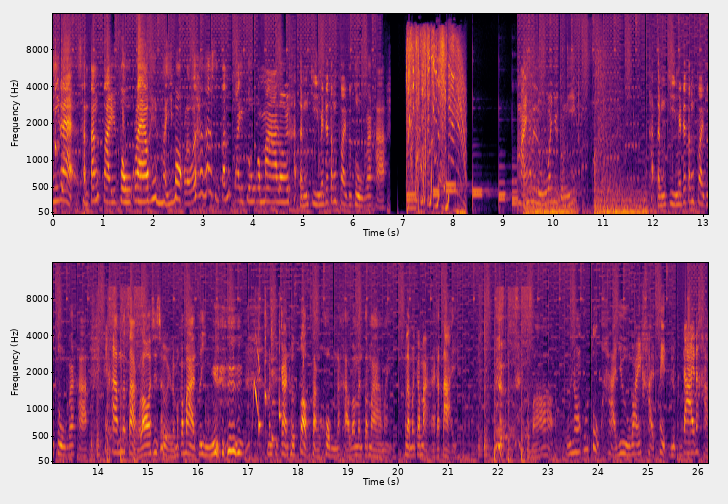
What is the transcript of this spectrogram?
นี่แหละ ฉันตั้งใจซูกแล้วเห็นไหมบอกเลยว่าถ้าถ้าฉันตั้งใจซูกก็มาเลยค่ะ แต่เมื่อกี้ไม่ได้ตั้งใจจะซูกนะคะหมายให้มันรู้ว่าอยู่ตรงนี้ แต่เมื่อกี้ไม่ได้ตั้งใจจะซูกนะคะแค่ข้ามหน้าต่างรอเฉยๆแล้วมันก็มาจริง มันคือการทดสอบสังคมนะคะ ว่ามันจะมาไหมแล้วมันก็มาแล้วก็ตายจะบ้าอุ้ยน้องอุตุขายือไว้ขายเฟดลึกได้นะคะ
